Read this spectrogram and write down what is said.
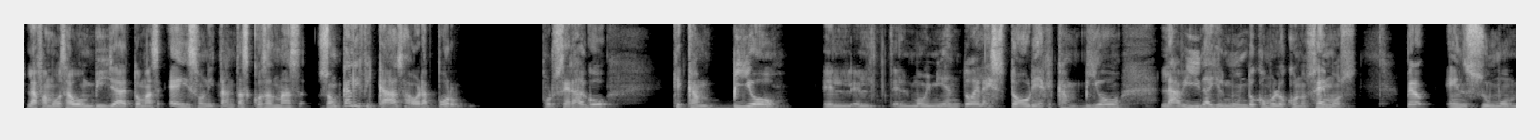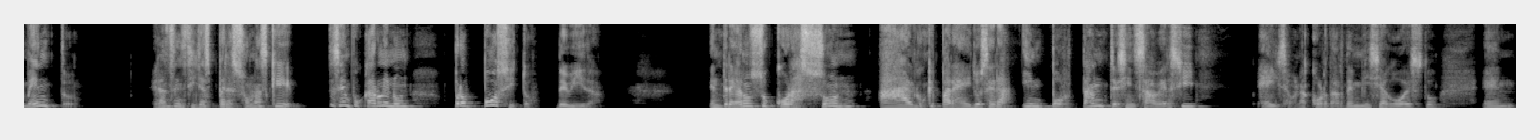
la famosa bombilla de Thomas Edison y tantas cosas más, son calificadas ahora por, por ser algo que cambió el, el, movimiento de la historia, que cambió la vida y el mundo como lo conocemos. Pero en su momento eran sencillas personas que se enfocaron en un propósito de vida. Entregaron su corazón a algo que para ellos era importante, sin saber si, hey, ¿se van a acordar de mí si hago esto en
